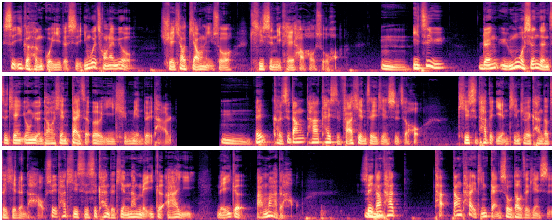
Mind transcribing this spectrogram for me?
是一个很诡异的事，因为从来没有学校教你说，其实你可以好好说话。嗯，以至于人与陌生人之间永远都要先带着恶意去面对他人。嗯，哎，可是当他开始发现这件事之后，其实他的眼睛就会看到这些人的好，所以他其实是看得见那每一个阿姨、每一个阿嬷的好。所以，当他、嗯、他当他已经感受到这件事，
